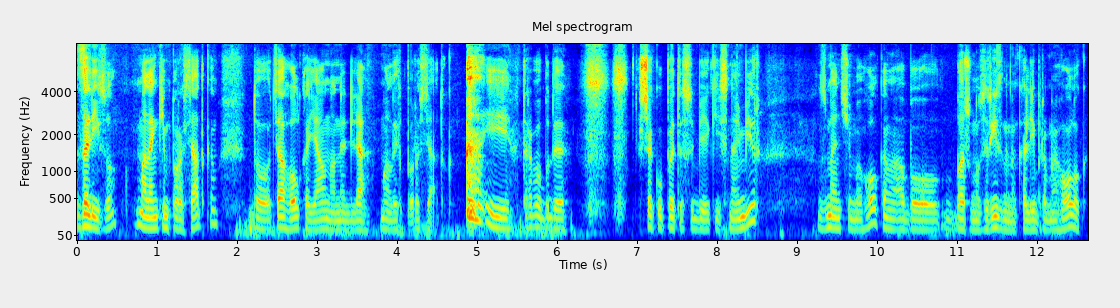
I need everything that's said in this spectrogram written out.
залізо маленьким поросяткам, то ця голка явно не для малих поросяток. І треба буде ще купити собі якийсь набір з меншими голками або бажано з різними калібрами голок.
